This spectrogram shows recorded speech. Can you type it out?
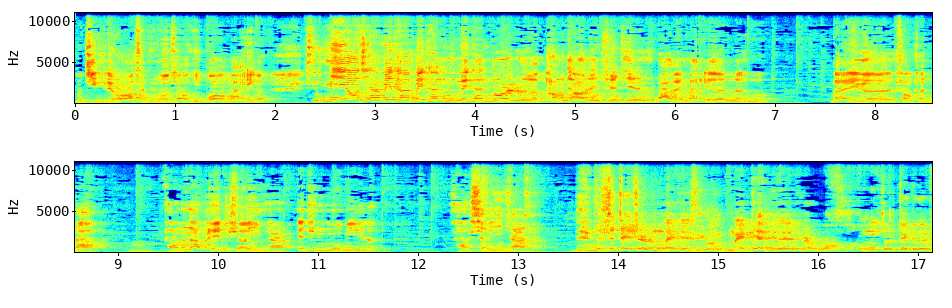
么 GT 六啊，三千多小气，给我买一个，民谣琴还没弹没弹没弹多少日子呢，胖家伙人学琴，爸给买一个那什么，买一个仿芬达，仿芬达配的小音箱也挺牛逼的，操小音箱。这这这事儿更来劲，买电吉他这事儿，我操！因为就是这这个，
